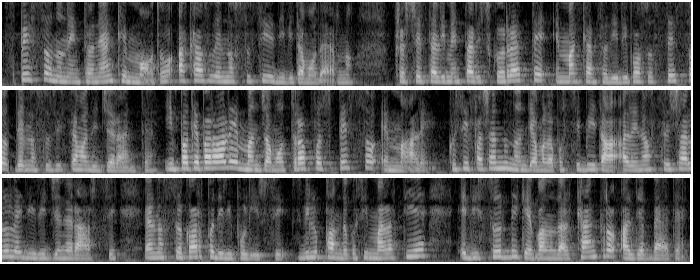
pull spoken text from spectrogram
spesso non entra neanche in moto a causa del nostro stile di vita moderno, fra scelte alimentari scorrette e mancanza di riposo stesso del nostro sistema digerente. In poche parole, mangiamo troppo spesso e male, così facendo non diamo la possibilità alle nostre cellule di rigenerarsi e al nostro corpo di ripulirsi, sviluppando così malattie e disturbi che vanno dal cancro al diabete,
